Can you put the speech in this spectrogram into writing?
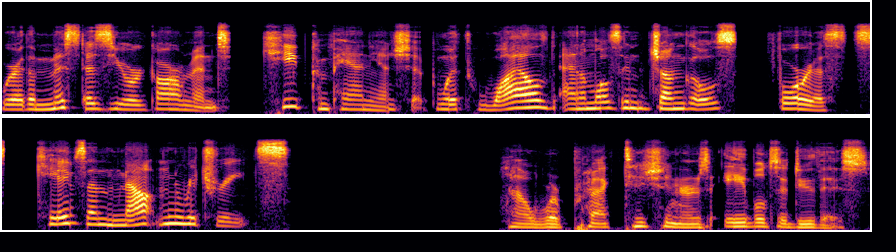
where the mist is your garment, keep companionship with wild animals in jungles, forests, caves and mountain retreats. How were practitioners able to do this?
